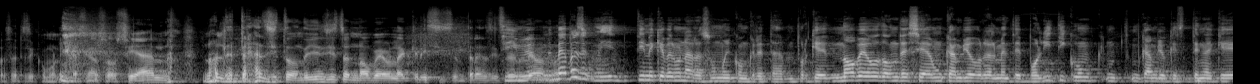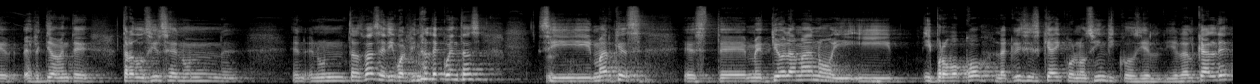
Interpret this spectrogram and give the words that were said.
las áreas de comunicación social, ¿no? el de tránsito, donde yo insisto, no veo la crisis en tránsito. Sí, me, parece que tiene que haber una razón muy concreta, porque no veo dónde sea un cambio realmente político, un, cambio que tenga que efectivamente traducirse en un, en, un trasvase. Digo, al final de cuentas, si Márquez este, metió la mano y y provocó la crisis que hay con los síndicos y el, alcalde,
